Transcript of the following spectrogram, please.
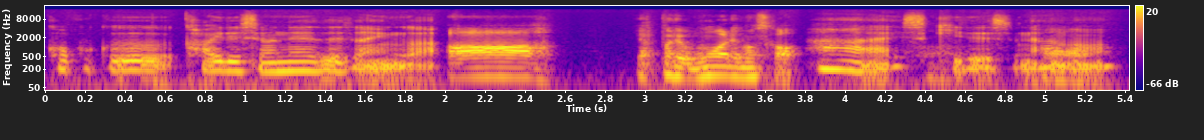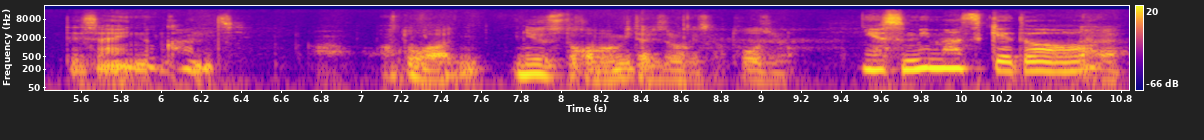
広告可愛いですよねデザインが。ああ、やっぱり思われますか？はい好きですねああのデザインの感じ。あとはニュースとかも見たりするわけですか？当時の。ニュース見ますけど、ええ。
